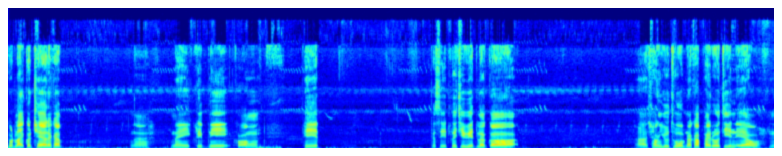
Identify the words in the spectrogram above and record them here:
กดไลค์กดแชร์นะครับในคลิปนี้ของเพจเกษตรเพื่อชีวิตแล้วก็ ช่อง YouTube นะครับไพโรทีเอลใน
